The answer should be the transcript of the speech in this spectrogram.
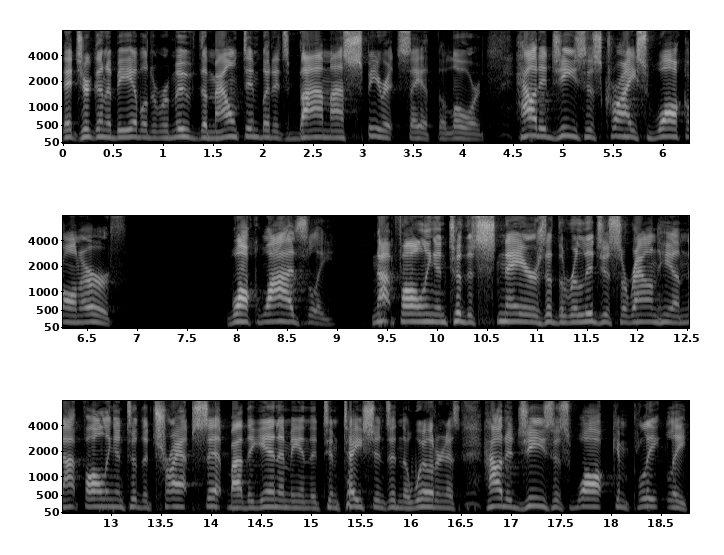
that you're going to be able to remove the mountain, but it's by my spirit, saith the Lord. How did Jesus Christ walk on earth? Walk wisely, not falling into the snares of the religious around him, not falling into the trap set by the enemy and the temptations in the wilderness. How did Jesus walk completely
